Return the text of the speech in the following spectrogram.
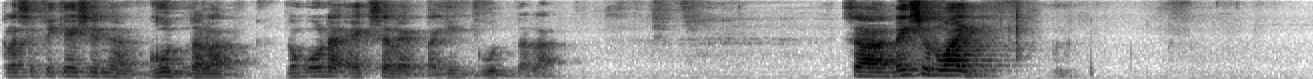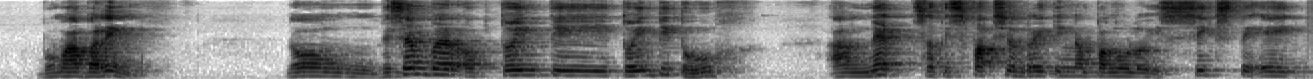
classification niya, good na lang. Nung una, excellent. Naging good na lang. Sa nationwide, bumaba rin. Noong December of 2022, ang net satisfaction rating ng Pangulo is 68%.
